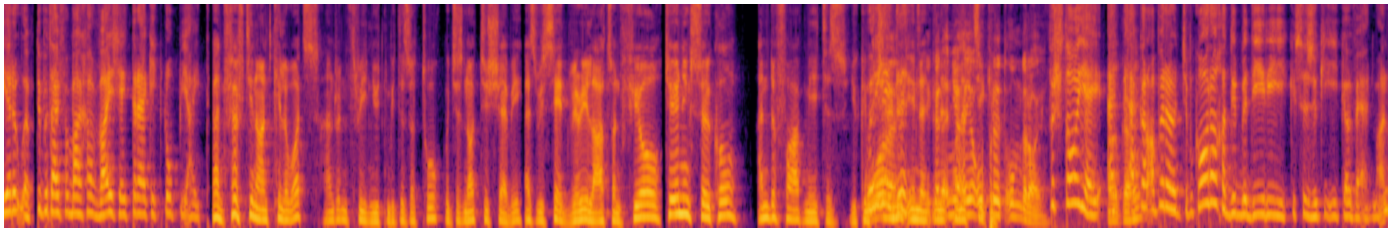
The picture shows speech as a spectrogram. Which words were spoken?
deure oop? Toe het hy vir my gaan wys jy trek die knoppie uit. and 59 kilowatts, 103 newton meters of torque, which is not too shabby. As we said, very light on fuel. Turning circle under five meters. You can Hoor jy dit? it in a, jy kan in jou eie ticket. oprit omdraai Verstaan jy? Ek Okay. ek kan amper 'n Jabakara gedoen met hierdie Suzuki Eco van man.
